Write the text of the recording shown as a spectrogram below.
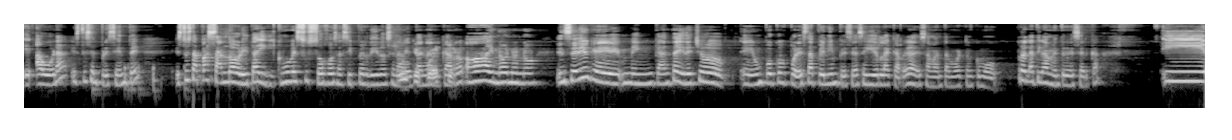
eh, ahora, este es el presente, esto está pasando ahorita y cómo ves sus ojos así perdidos en la ventana del carro. Ay, no, no, no. En serio que me encanta y de hecho eh, un poco por esta peli empecé a seguir la carrera de Samantha Morton como relativamente de cerca. Y,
